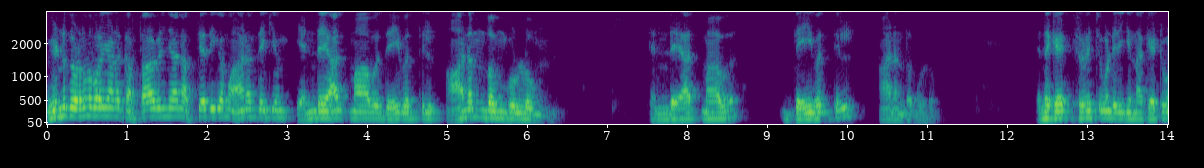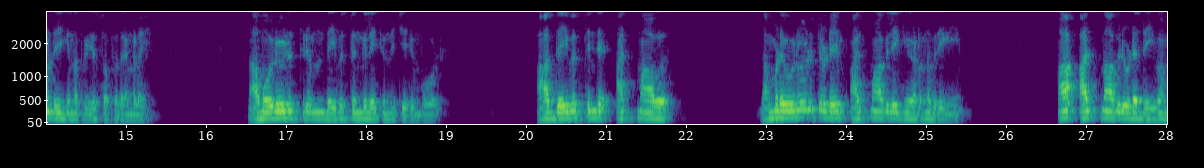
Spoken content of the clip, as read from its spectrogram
വീണ്ടും തുടർന്ന് പറയുകയാണ് കർത്താവിൽ ഞാൻ അത്യധികം ആനന്ദിക്കും. എന്റെ ആത്മാവ് ദൈവത്തിൽ ആനന്ദം കൊള്ളും. എന്റെ ആത്മാവ് ദൈവത്തിൽ ആനന്ദം കൊള്ളും. എന്നെ കേ ശ്രവിച്ചുകൊണ്ടിരിക്കുന്ന കേട്ടുകൊണ്ടിരിക്കുന്ന പ്രിയ സഹോദരങ്ങളെ നാം ഓരോരുത്തരും ദൈവത്തെങ്കിലേക്കൊന്ന് ചേരുമ്പോൾ ആ ദൈവത്തിന്റെ ആത്മാവ് നമ്മുടെ ഓരോരുത്തരുടെയും ആത്മാവിലേക്ക് കടന്നു വരികയും ആ ആത്മാവിലൂടെ ദൈവം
